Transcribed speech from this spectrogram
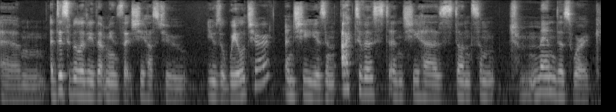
um, a disability that means that she has to use a wheelchair, and she is an activist, and she has done some tremendous work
